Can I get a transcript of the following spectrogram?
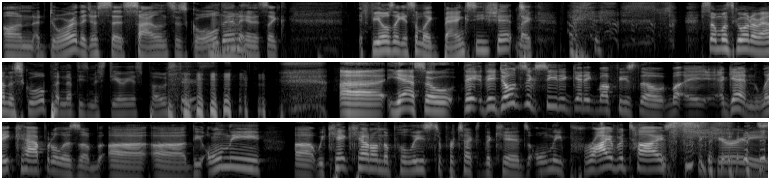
on a door that just says silence is golden Mm-hmm. and it's like it feels like it's some like banksy shit like someone's going around the school putting up these mysterious posters Uh, yeah. So They, they don't succeed in getting Muffies though. But uh, again, late capitalism. Uh, uh, the only Uh, we can't count on the police to protect the kids. Only privatized security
